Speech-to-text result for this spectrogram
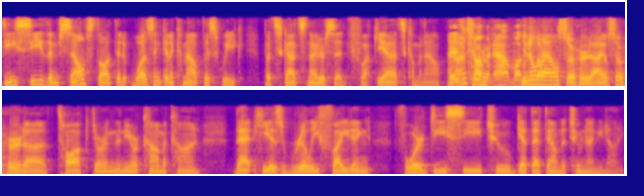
DC themselves thought that it wasn't going to come out this week, but Scott Snyder said, "Fuck yeah, it's coming out." And It's coming heard- out, You know what I also heard? I also heard uh, talk during the New York Comic Con that he is really fighting for DC to get that down to two ninety nine.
